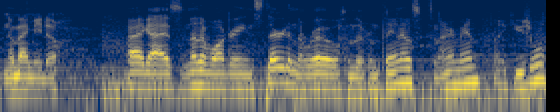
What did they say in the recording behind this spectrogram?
No Magneto. All right, guys. Another Walgreens. Third in the row. Something from Thanos. It's an Iron Man, like usual.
